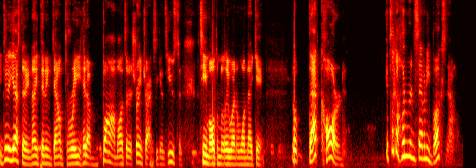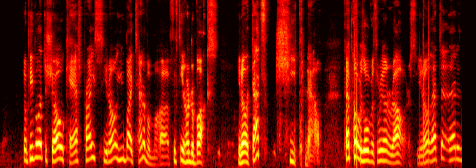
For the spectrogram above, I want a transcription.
He did it yesterday, ninth inning, down three, hit a bomb onto the train tracks against Houston. The team ultimately went and won that game. You know, that card, it's like 170 bucks now. You know, people at the show, cash price, you know, you buy 10 of them, uh, 1500 bucks. You know, that's cheap now. That card was over three hundred dollars. You know that's that is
